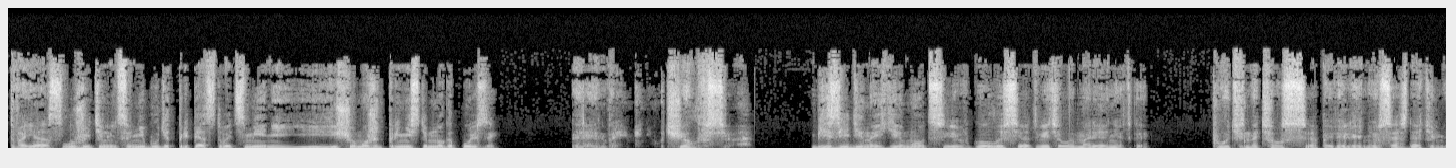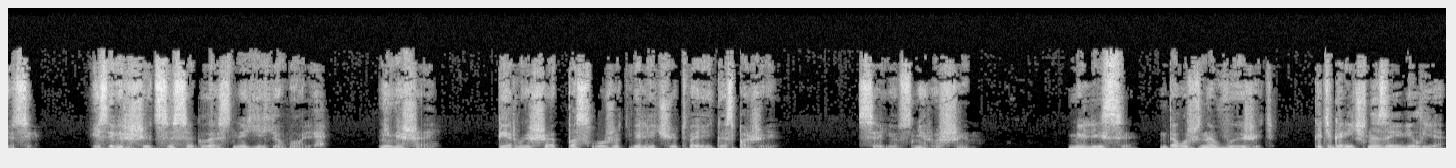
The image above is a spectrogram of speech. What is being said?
Твоя служительница не будет препятствовать смене и еще может принести много пользы. Хозяин времени учел все. Без единой эмоции в голосе ответила марионетка. Путь начался по велению Создательницы и завершится согласно ее воле. Не мешай. Первый шаг послужит величию твоей госпожи. Союз нерушим. Мелисса должна выжить, категорично заявил я.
